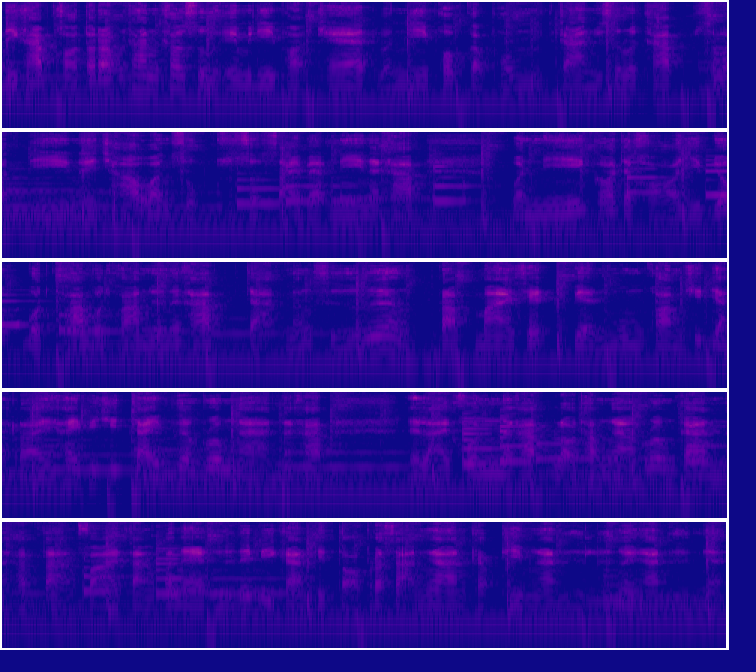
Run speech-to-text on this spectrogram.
วัสดีครับ ขอต้อนรับทุกท่านเข้าสู่ MD Podcast วันนี้พบกับผมการวิสรุตครับ สวัสดีในเช้าวันศุกร์สดใสแบบนี้นะครับ วันนี้ก็จะขอหยิบยกบทความบทความหนึ่งนะครับ จากหนังสือเรื่องปรับ mindset เปลี่ยนมุมความคิดอย่างไรให้พิชิตใจเพื่อนร่วมงานนะครับ หลาย ๆ คนนะครับเราทำงานร่วมกันนะครับ ต่างฝ่ายต่างแผนกหรือได้มีการติดต่อประสานงานกับทีมงานอื่น หรือหน่วยงานอื่นเนี่ย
